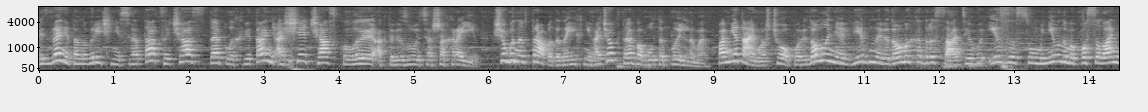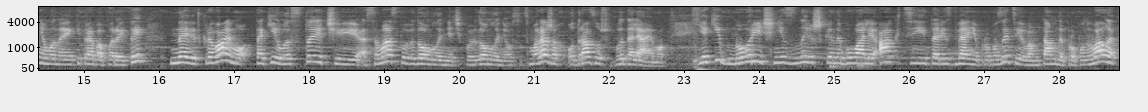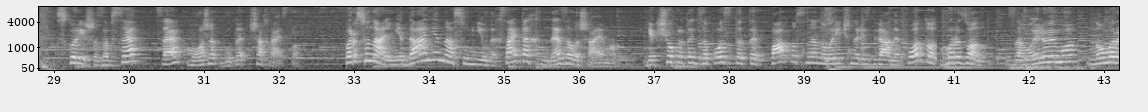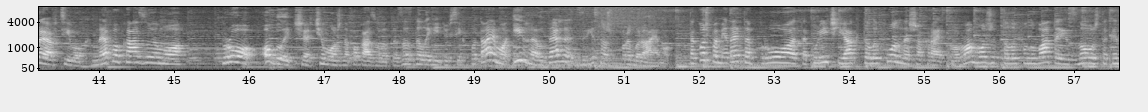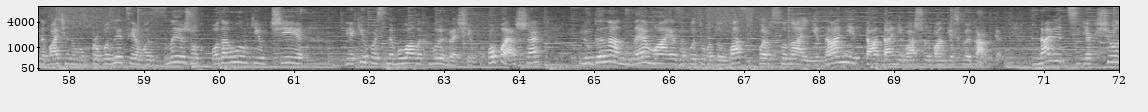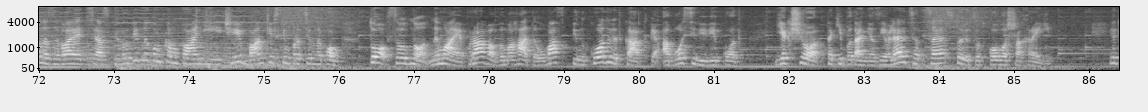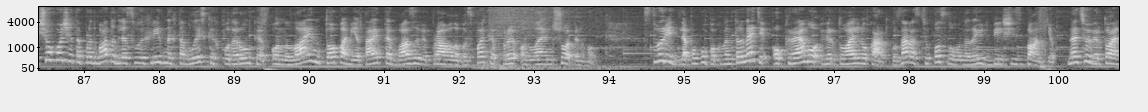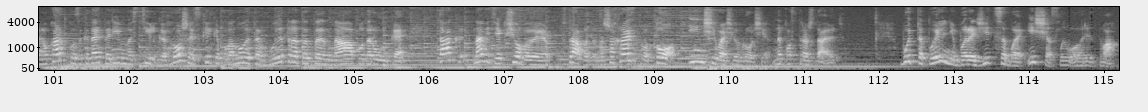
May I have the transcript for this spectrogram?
Різдвяні та новорічні свята це час теплих вітань, а ще час, коли активізуються шахраї. Щоби не втрапити на їхній гачок, треба бути пильними. Пам'ятаємо, що повідомлення від невідомих адресатів із сумнівними посиланнями, на які треба перейти. Не відкриваємо такі листи чи смс-повідомлення, чи повідомлення у соцмережах одразу ж видаляємо. Які б новорічні знижки, небувалі акції та різдвяні пропозиції вам там не пропонували, скоріше за все, це може бути шахрайство. Персональні дані на сумнівних сайтах не залишаємо. Якщо крутить запостити пафосне новорічно-різдвяне фото, горизонт замилюємо, номери автівок не показуємо. Про обличчя чи можна показувати заздалегідь усіх питаємо, і геотеги, звісно ж, прибираємо. Також пам'ятайте про таку річ, як телефонне шахрайство. Вам можуть телефонувати із знову ж таки небаченими пропозиціями знижок, подарунків чи якихось небувалих виграшів. По-перше, людина не має запитувати у вас персональні дані та дані вашої банківської картки. Навіть якщо називається співробітником компанії чи банківським працівником, то все одно не має права вимагати у вас пін-код від картки або cvv код Якщо такі питання з'являються, це 100% шахраї. Якщо хочете придбати для своїх рідних та близьких подарунки онлайн, то пам'ятайте базові правила безпеки при онлайн шопінгу. Створіть для покупок в інтернеті окрему віртуальну картку. Зараз цю послугу надають більшість банків. На цю віртуальну картку закидайте рівно стільки грошей, скільки плануєте витратити на подарунки. Так, навіть якщо ви втрапите на шахрайство, то інші ваші гроші не постраждають. Будьте пильні, бережіть себе і щасливого різдва!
